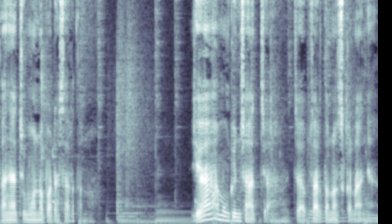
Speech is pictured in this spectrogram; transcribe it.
Tanya Cumono pada Sartono. Ya mungkin saja, jawab Sartono sekenanya.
